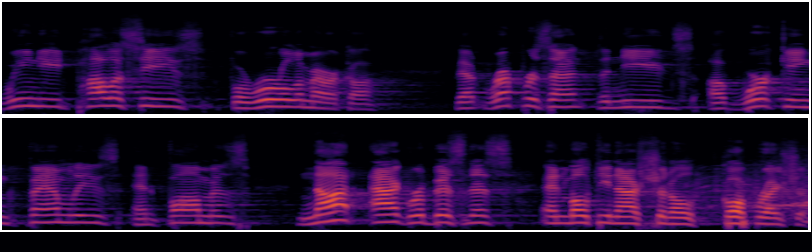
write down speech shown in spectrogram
we need policies for rural America that represent the needs of working families and farmers, not agribusiness and multinational corporations.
